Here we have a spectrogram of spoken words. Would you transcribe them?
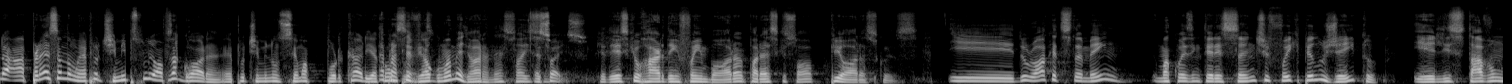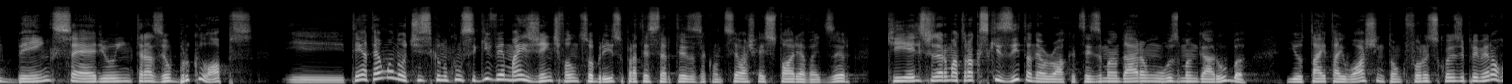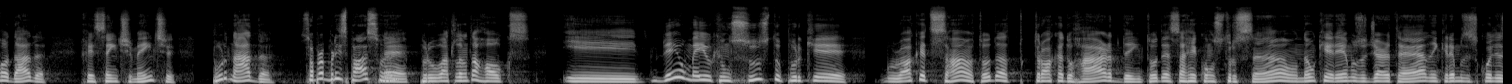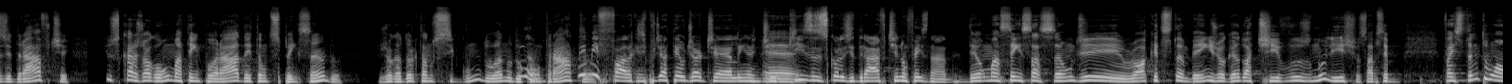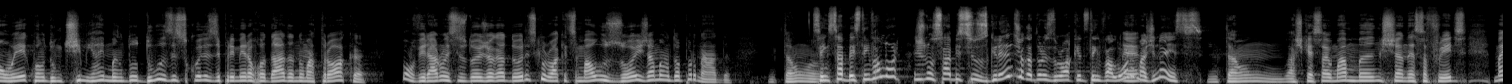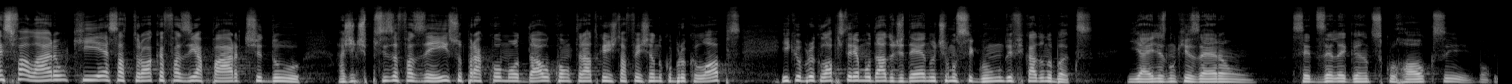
A pressa não é pro time ir pros playoffs agora, é pro time não ser uma porcaria. É completa. pra você ver alguma melhora, né? Só isso. É só isso. Porque desde que o Harden foi embora, parece que só piora as coisas. E do Rockets também, uma coisa interessante foi que, pelo jeito, eles estavam bem sério em trazer o Brook Lopes. E tem até uma notícia que eu não consegui ver mais gente falando sobre isso para ter certeza se aconteceu. Acho que a história vai dizer que eles fizeram uma troca esquisita, né, o Rockets. Eles mandaram o Usman Garuba e o Tai Tai Washington, que foram escolhas de primeira rodada recentemente, por nada. Só para abrir espaço, né? É, pro Atlanta Hawks. E deu meio que um susto porque o Rockets, ah, toda a troca do Harden, toda essa reconstrução, não queremos o Jarrett Allen, queremos escolhas de draft. E os caras jogam uma temporada e estão dispensando. O jogador que está no segundo ano do não, contrato. Nem me fala que a gente podia ter o Jarrett Allen, a gente é, quis as escolhas de draft e não fez nada. Deu uma sensação de Rockets também jogando ativos no lixo, sabe? Você faz tanto um away quando um time ai, mandou duas escolhas de primeira rodada numa troca. Bom, viraram esses dois jogadores que o Rockets mal usou e já mandou por nada. Então, Sem saber se tem valor. A gente não sabe se os grandes jogadores do Rockets têm valor, é. imagina esses. Então, acho que essa é uma mancha nessa free agency. Mas falaram que essa troca fazia parte do. A gente precisa fazer isso para acomodar o contrato que a gente está fechando com o Brook Lopes e que o Brook Lopes teria mudado de ideia no último segundo e ficado no Bucks. E aí eles não quiseram ser deselegantes com o Hawks e, bom,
